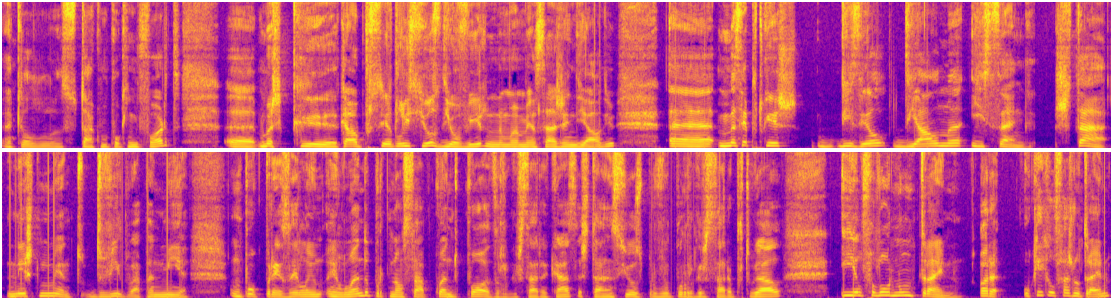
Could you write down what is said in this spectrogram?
aquele sotaque um pouquinho forte, uh, mas que acaba por ser delicioso de ouvir numa mensagem de áudio. Uh, mas é português, diz ele, de alma e sangue. Está neste momento, devido à pandemia, um pouco presa em Luanda, porque não sabe quando pode regressar a casa, está ansioso por, por regressar a Portugal. E ele falou num treino. Ora, o que é que ele faz no treino?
